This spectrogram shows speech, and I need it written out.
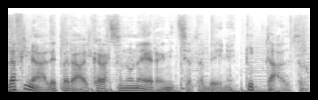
La finale per Alcaraz non era iniziata bene, tutt'altro.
